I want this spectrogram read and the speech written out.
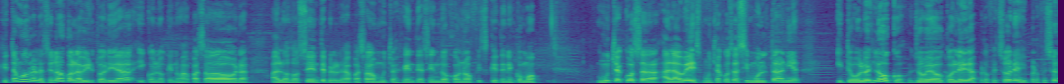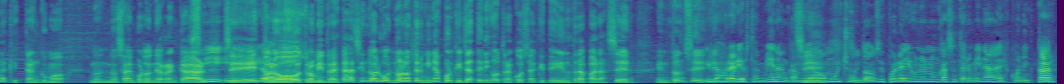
que está muy relacionado con la virtualidad y con lo que nos ha pasado ahora a los docentes, pero les ha pasado a mucha gente haciendo home office, que tenés como mucha cosa a la vez, mucha cosa simultánea. Y te volvés loco. Yo veo colegas, profesores y profesoras que están como, no, no saben por dónde arrancar, Sí, sé esto, los- lo otro. Mientras estás haciendo algo, no lo terminás porque ya tenés otra cosa que te entra para hacer. Entonces. Y los horarios también han cambiado sí, mucho, sí. entonces por ahí uno nunca se termina de desconectar.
